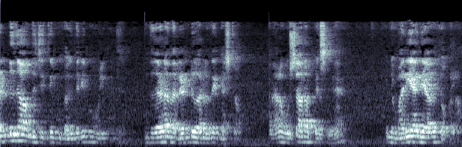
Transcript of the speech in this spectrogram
ரெண்டு தான் வந்துச்சு திமுக தெரியுமா உங்களுக்கு இந்த தடவை அந்த ரெண்டு வர்றதே கஷ்டம். அதனால உஷாரா பேசுங்க. கொஞ்சம் மரியாதையாவது தோக்கலாம்.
